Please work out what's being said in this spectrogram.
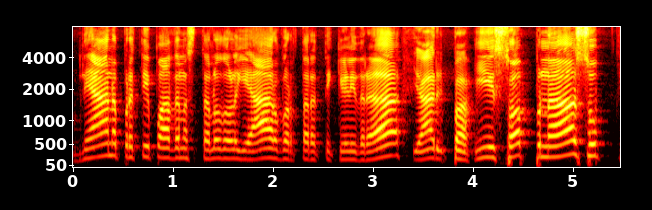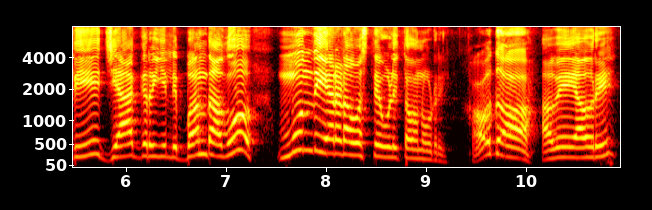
ಜ್ಞಾನ ಪ್ರತಿಪಾದನ ಸ್ಥಳದೊಳಗೆ ಯಾರು ಬರ್ತಾರಂತ ಕೇಳಿದ್ರ? ಯಾರಿಪ್ಪ? ಈ ಸ್ವಪ್ನ ಸುಪ್ತಿ ಜಾಗ್ರ ಇಲ್ಲಿ ಬಂದ ಅದು ಮುಂದೆ ಎರಡು ಅವಸ್ಥೆ ಉಳಿತಾವ ನೋಡ್ರಿ. ಹೌದಾ? ಅವೇ ಯಾವ್ರಿ?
